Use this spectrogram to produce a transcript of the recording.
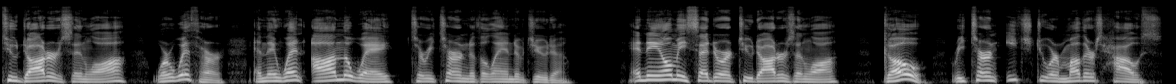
two daughters in law were with her, and they went on the way to return to the land of Judah. And Naomi said to her two daughters in law, Go, return each to her mother's house.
